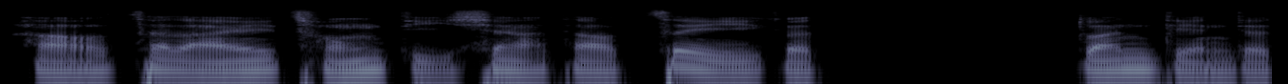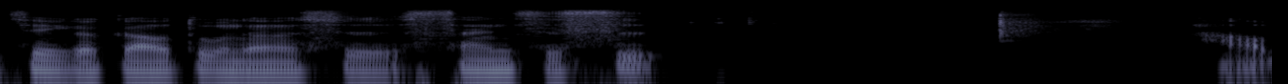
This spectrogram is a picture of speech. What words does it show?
好，再来从底下到这一个端点的这个高度呢是三十四。好，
